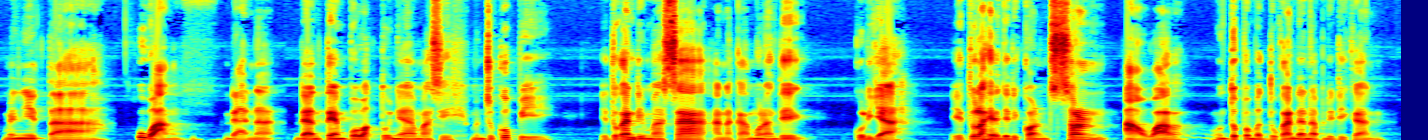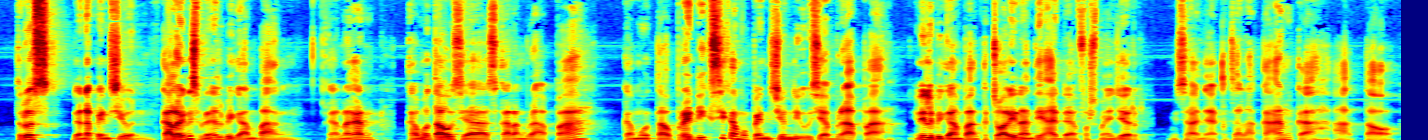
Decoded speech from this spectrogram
menyita uang dana dan tempo waktunya masih mencukupi, itu kan di masa anak kamu nanti kuliah. Itulah yang jadi concern awal untuk pembentukan dana pendidikan. Terus dana pensiun. Kalau ini sebenarnya lebih gampang karena kan kamu tahu usia sekarang berapa, kamu tahu prediksi kamu pensiun di usia berapa. Ini lebih gampang kecuali nanti ada force major, misalnya kecelakaan kah atau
